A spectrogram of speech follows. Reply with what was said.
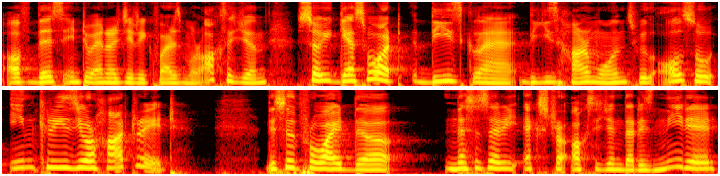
of this into energy requires more oxygen. So guess what? These, these hormones will also increase your heart rate. This will provide the necessary extra oxygen that is needed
